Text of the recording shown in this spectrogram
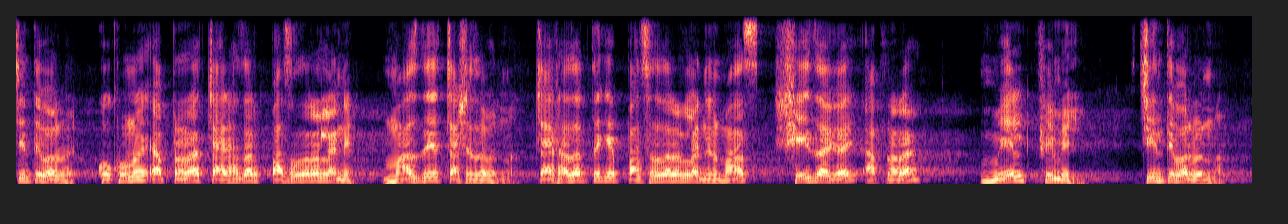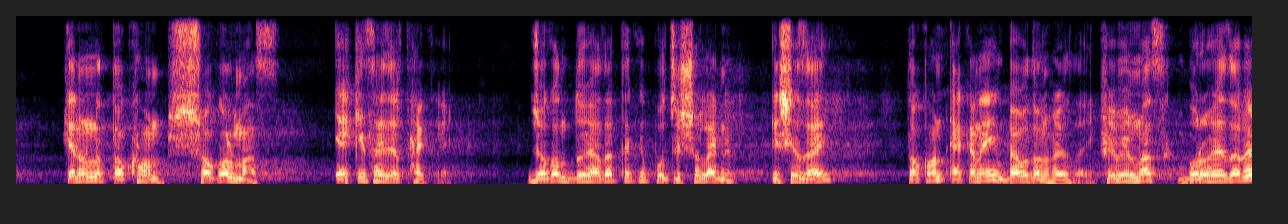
চিনতে পারবেন। কখনোই আপনারা চার হাজার, পাঁচ হাজারের লাইনের মাছ দিয়ে চাষে যাবেন না। চার হাজার থেকে পাঁচ হাজার লাইনের মাছ সেই জায়গায় আপনারা মেল ফিমেল চিনতে পারবেন না। কেননা তখন সকল মাছ একই সাইজের থাকে। যখন দুই হাজার থেকে পঁচিশশো লাইনের এসে যায় তখন এখানেই ব্যবধান হয়ে যায়। ফিমেল মাছ বড় হয়ে যাবে,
